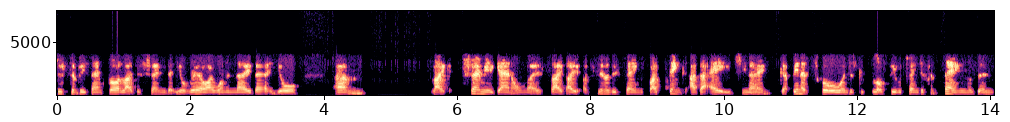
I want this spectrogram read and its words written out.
just simply saying, God, like, just show me that you're real. I want to know that you're, um, like, show me again almost. Like, I, I've seen all these things, but I think at that age, you know, being at school and just lots of people saying different things and,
